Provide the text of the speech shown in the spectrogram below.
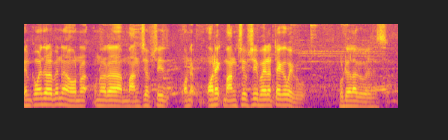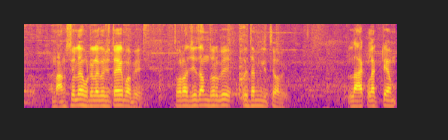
কেন কমাতে পারবে না? ওনা- ওনারা মাংস ব্যবসায়ী অনেক অনেক মাংস ব্যবসায়ী বাইরে টাকা পাইবো। হোটেল আগে আছে। মাংস হলে হোটেল আগে টাকা পাবে। তো ওরা যে দাম ধরবে ওই দাম নিতে হবে। লাখ লাখ টাকা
